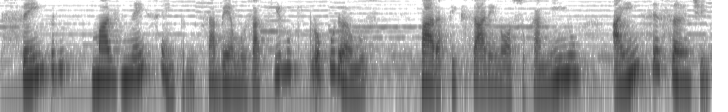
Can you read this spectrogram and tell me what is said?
sempre, mas nem sempre sabemos aquilo que procuramos para fixar em nosso caminho a incessante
